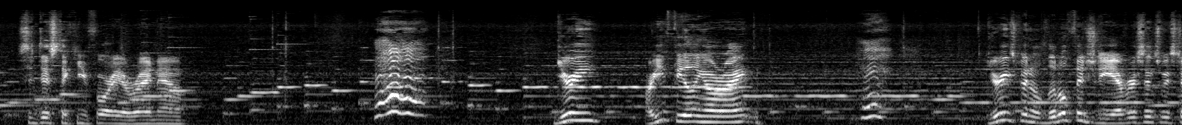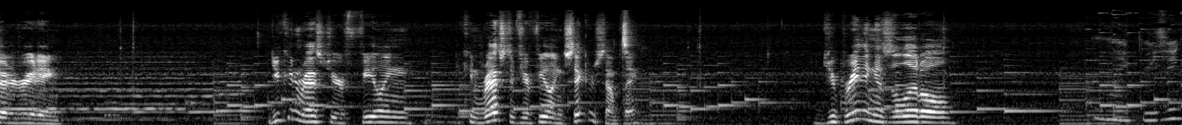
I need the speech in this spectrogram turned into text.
sadistic euphoria right now. Yuri, are you feeling alright? Yuri's been a little fidgety ever since we started reading. You can rest your feeling. You can rest if you're feeling sick or something. Your breathing is a little. I breathing?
